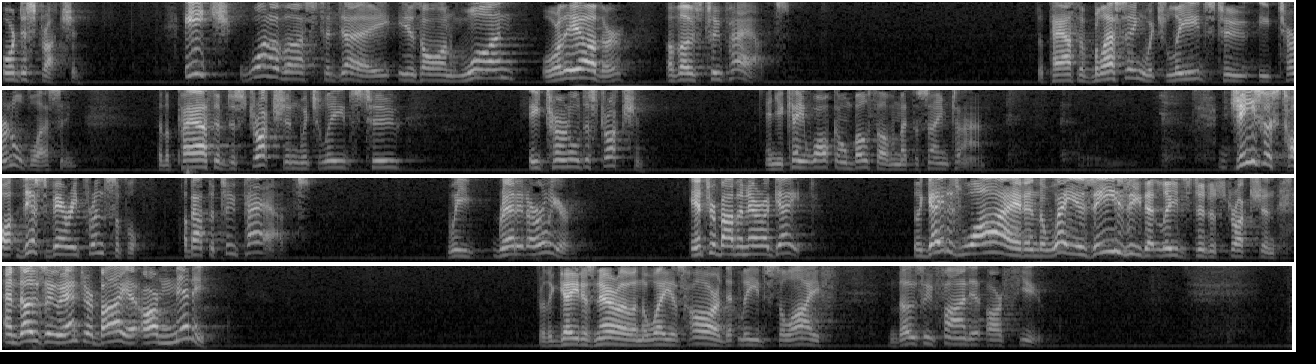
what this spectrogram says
or destruction. Each one of us today is on one or the other of those two paths. The path of blessing, which leads to eternal blessing, and the path of destruction, which leads to eternal destruction. And you can't walk on both of them at the same time. Jesus taught this very principle about the two paths. We read it earlier Enter by the narrow gate. The gate is wide and the way is easy that leads to destruction, and those who enter by it are many. For the gate is narrow and the way is hard that leads to life, and those who find it are few.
